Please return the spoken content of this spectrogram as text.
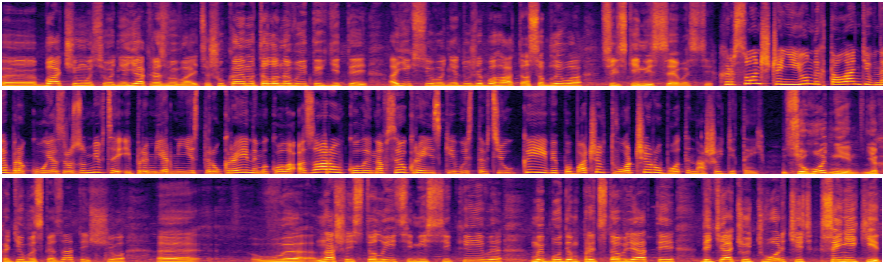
Е, Бачимо сьогодні, як розвивається, шукаємо талановитих дітей, а їх сьогодні дуже багато, особливо в сільській місцевості. Херсонщині юних талантів не бракує. Зрозумів це і прем'єр-міністр України Микола Азаров, коли на всеукраїнській виставці у Києві побачив творчі роботи наших дітей. Сьогодні я хотів би сказати, що е, в нашій столиці, місті Києві, ми будемо представляти дитячу творчість Синій кіт.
